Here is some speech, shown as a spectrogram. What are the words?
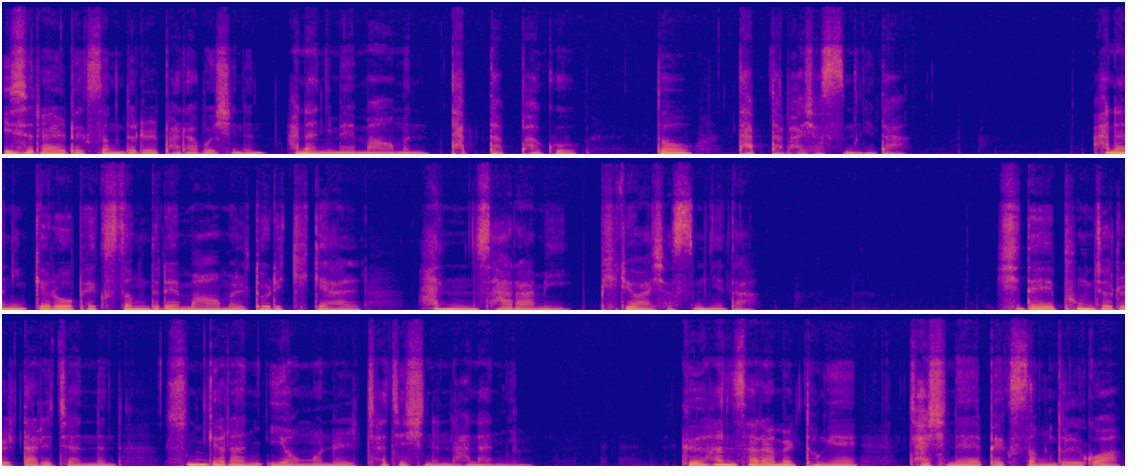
이스라엘 백성들을 바라보시는 하나님의 마음은 답답하고 또 답답하셨습니다. 하나님께로 백성들의 마음을 돌이키게 할 한 사람이 필요하셨습니다. 시대의 풍조를 따르지 않는 순결한 영혼을 찾으시는 하나님. 그 한 사람을 통해 자신의 백성들과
